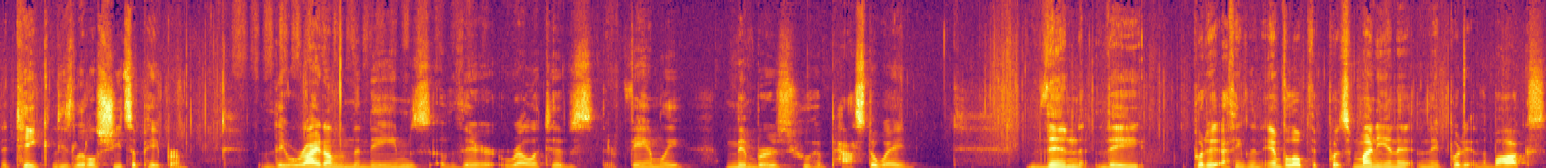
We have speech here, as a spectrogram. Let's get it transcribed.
They take these little sheets of paper, they write on them the names of their relatives, their family members who have passed away. Then they put it, I think, in an envelope, they put some money in it, and they put it in the box.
